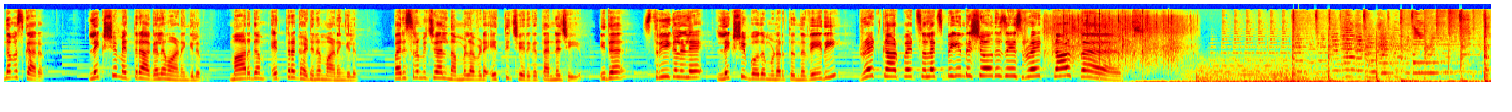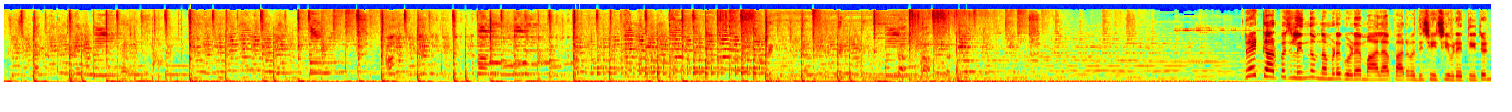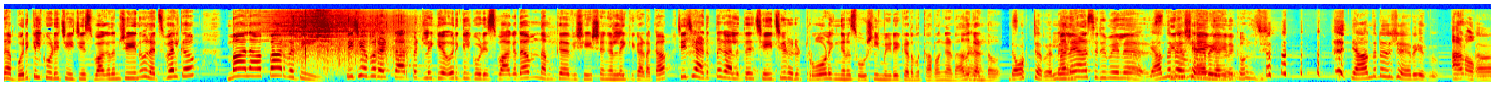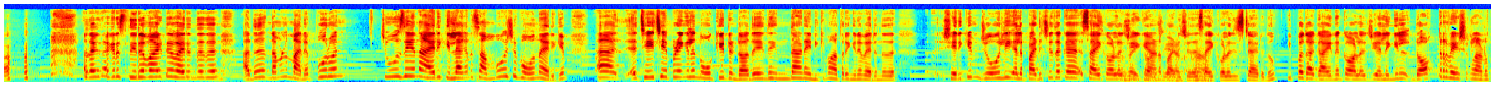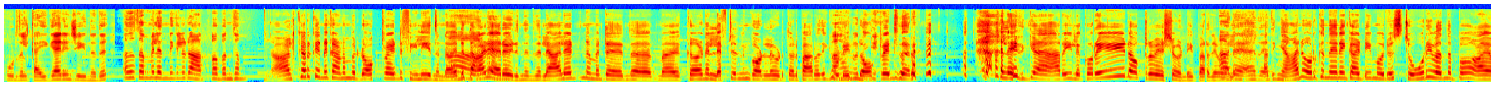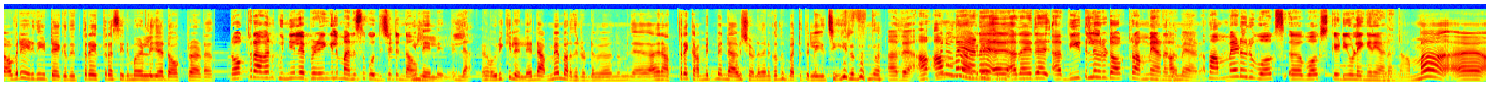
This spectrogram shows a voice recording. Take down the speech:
നമസ്കാരം. ലക്ഷ്യം എത്ര അകലമാണെങ്കിലും മാർഗം എത്ര കഠിനമാണെങ്കിലും പരിശ്രമിച്ചാൽ നമ്മൾ അവിടെ എത്തിച്ചേരുക തന്നെ ചെയ്യും. ഇത് സ്ത്രീകളിലെ ലക്ഷ്യബോധം ഉണർത്തുന്ന വേദി red carpet so let's begin the show this is red carpet red കാർപ്പറ്റിൽ ഇന്നും നമ്മുടെ കൂടെ മാല പാർവതി ചേച്ചി ഇവിടെ എത്തിയിട്ടുണ്ട്. അപ്പോൾ ഒരിക്കൽ കൂടി ചേച്ചിയെ സ്വാഗതം ചെയ്യുന്നു. Let's welcome Mala Parvathi. ചേച്ചി അപ്പോൾ റെഡ് കാർപ്പറ്റിലേക്ക് ഒരിക്കൽ കൂടി സ്വാഗതം. നമുക്ക് വിശേഷങ്ങളിലേക്ക് കടക്കാം. ചേച്ചി അടുത്ത കാലത്ത് ചേച്ചിയുടെ ഒരു ട്രോൾ ഇങ്ങനെ സോഷ്യൽ മീഡിയ കിടന്ന് കറങ്ങണം അത് കണ്ടോ? ഡോക്ടർ മലയാള സിനിമയിൽ ഞാൻ തന്നെ ഷെയർ ചെയ്തു. ആണോ? അതായത് അങ്ങനെ സ്ഥിരമായിട്ട് വരുന്നത് അത് നമ്മൾ മനഃപൂർവം ചൂസ് ചെയ്യുന്നതായിരിക്കില്ല. അങ്ങനെ സംഭവിച്ചു പോകുന്നതായിരിക്കും. ചേച്ചി എപ്പോഴെങ്കിലും നോക്കിയിട്ടുണ്ടോ? അത് ഇത് എന്താണ് എനിക്ക് മാത്രം ഇങ്ങനെ വരുന്നത്? ശരിക്കും ജോലി അല്ല പഠിച്ചതൊക്കെ സൈക്കോളജി ഒക്കെയാണ് പഠിച്ചത്. സൈക്കോളജിസ്റ്റ് ആയിരുന്നു. ഇപ്പൊ ദാ ഗൈനക്കോളജി അല്ലെങ്കിൽ ഡോക്ടർ വേഷങ്ങളാണ് കൂടുതൽ കൈകാര്യം ചെയ്യുന്നത്. അത് തമ്മിൽ എന്തെങ്കിലും ഒരു ആത്മബന്ധം? ആൾക്കാർക്ക് എന്നെ കാണുമ്പോൾ ഡോക്ടറായിട്ട് ഫീൽ ചെയ്യുന്നുണ്ട്. അതിന്റെ താഴെ ആരോ ഇരുന്നിരുന്നില്ല. ലാലേട്ടന് മറ്റേ എന്താ കേണൽ ലെഫ്റ്റനന്റ് കോണൽ കൊടുത്ത പാർവതിക്ക്. കൂടി ഡോക്ടറേറ്റ് തരാൻ. അല്ല എനിക്ക് അറിയില്ല. കുറേ ഡോക്ടർ വേഷമുണ്ട് ഈ പറഞ്ഞ പോലെ. അത് ഞാൻ ഓർക്കുന്നതിനെക്കാട്ടിയും ഒരു സ്റ്റോറി വന്നപ്പോൾ അവരെഴുതിയിട്ടേക്കുന്നത് ഇത്ര ഇത്ര സിനിമകളിൽ ഞാൻ ഡോക്ടറാണ്. ഡോക്ടർ അവൻ കുഞ്ഞിൽ എപ്പോഴെങ്കിലും മനസ്സ് കൊതിച്ചിട്ടുണ്ടാവും. ഇല്ല ഇല്ല ഇല്ല. ഒരിക്കലും ഇല്ല. എന്റെ അമ്മയും പറഞ്ഞിട്ടുണ്ട്. അതിന് അത്ര കമ്മിറ്റ്മെന്റ് ആവശ്യമുണ്ട്. നിനക്കൊന്നും പറ്റത്തില്ലെങ്കിൽ ചെയ്യരുതെന്ന്. അതെ. അമ്മയാണ് അതായത് വീട്ടിലെ ഒരു ഡോക്ടർ അമ്മയാണ് അമ്മയാണ്. അപ്പൊ അമ്മയുടെ ഒരു വർക്ക് വർക്ക് സ്കെഡ്യൂൾ എങ്ങനെയാണ്? അമ്മ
